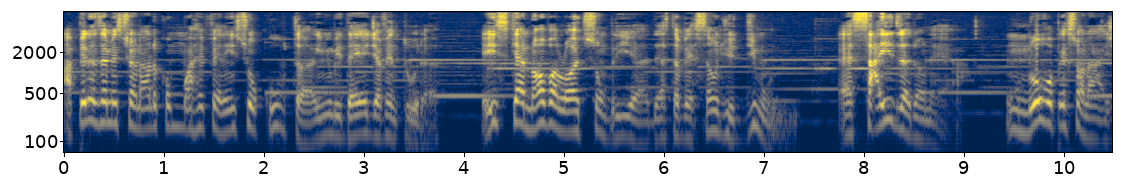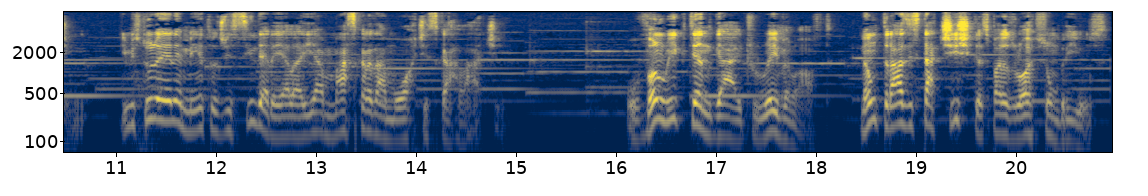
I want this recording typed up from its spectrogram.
apenas é mencionado como uma referência oculta em uma ideia de aventura. Eis que a nova Lorde Sombria desta versão de Demon é Saidra Donaire, um novo personagem que mistura elementos de Cinderela e a Máscara da Morte Escarlate. O Van Richten Guide to Ravenloft não traz estatísticas para os Lords Sombrios,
